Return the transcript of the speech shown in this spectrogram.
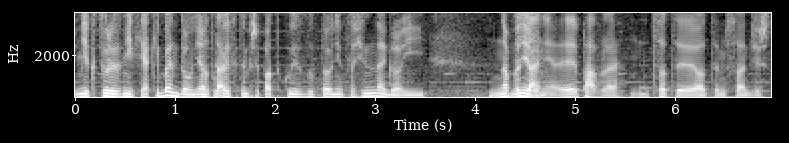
niektóre z nich jakie będą, nie? A No tutaj tak. w tym przypadku jest zupełnie coś innego i No no nie pytanie, y, Pawle, co ty o tym sądzisz?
